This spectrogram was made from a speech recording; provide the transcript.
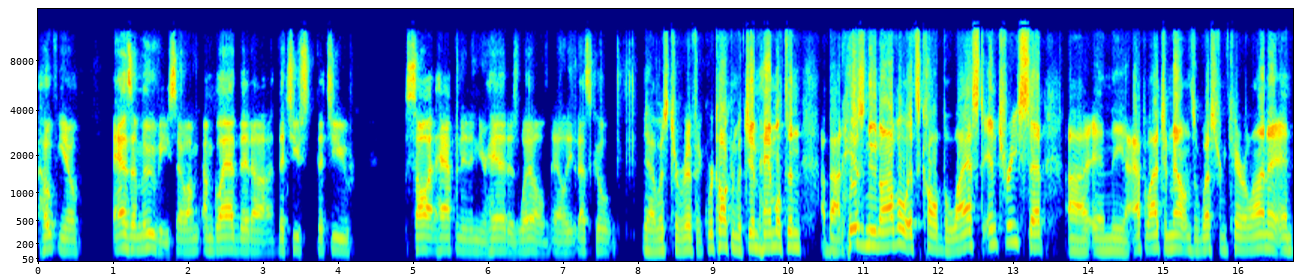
hope you know as a movie. So I'm I'm glad that uh that you that you saw it happening in your head as well, Eliot. That's cool. Yeah, it was terrific. We're talking with Jim Hamilton about his new novel. It's called The Last Entry, set uh, in the Appalachian Mountains of Western Carolina. And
